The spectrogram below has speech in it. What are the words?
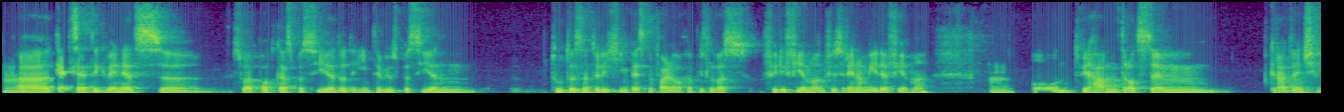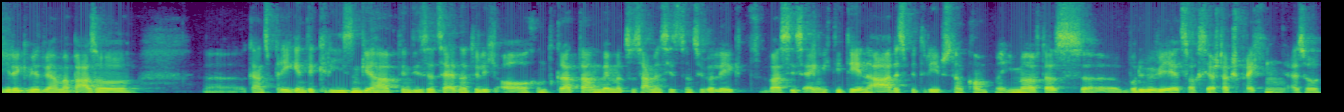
Mhm. Äh, gleichzeitig, wenn jetzt äh, so ein Podcast passiert oder Interviews passieren, tut das natürlich im besten Fall auch ein bisschen was für die Firma und fürs Renommee der Firma. Mhm. Und wir haben trotzdem, gerade wenn es schwierig wird, wir haben ein paar so ganz prägende Krisen gehabt in dieser Zeit natürlich auch. Und gerade dann, wenn man zusammensitzt und sich überlegt, was ist eigentlich die DNA des Betriebs, dann kommt man immer auf das, äh, worüber wir jetzt auch sehr stark sprechen. Also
